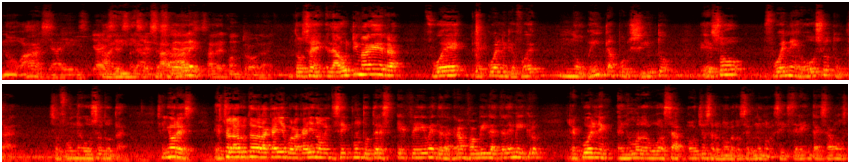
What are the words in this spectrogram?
no ya, ahí se, sale, de control. Entonces, la última guerra fue, recuerden que fue 90%, eso fue negocio total. Eso fue un negocio total. Señores, esto es la ruta de la calle por la calle 96.3 FM de la gran familia Telemicro. Recuerden el número de WhatsApp 809 221 Estamos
